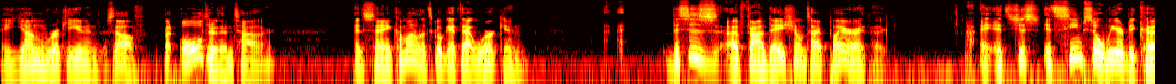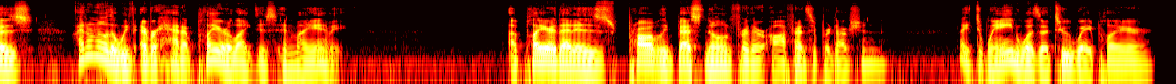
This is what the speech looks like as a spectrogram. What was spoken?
a young rookie in himself, but older than Tyler, and saying, "Come on, let's go get that work in." This is a foundational type player, I think. It's just it seems so weird because I don't know that we've ever had a player like this in Miami. A player that is probably best known for their offensive production. Like Dwyane was a two-way player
